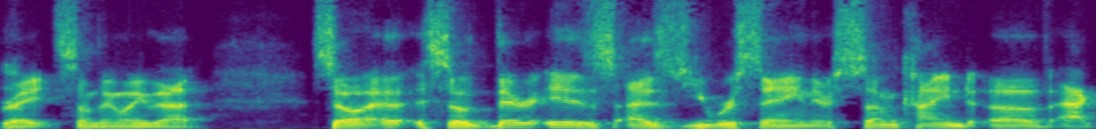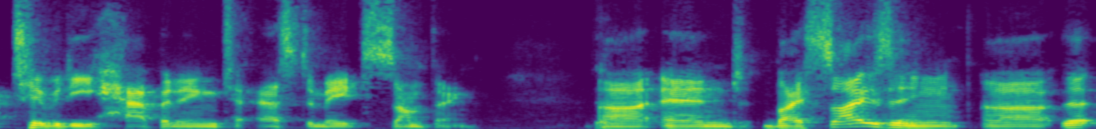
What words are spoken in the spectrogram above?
right, yep. something like that. So, uh, so there is, as you were saying, there's some kind of activity happening to estimate something, yep. uh, and by sizing, uh, that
